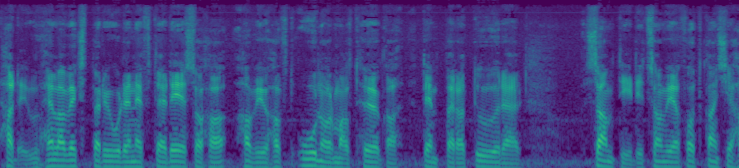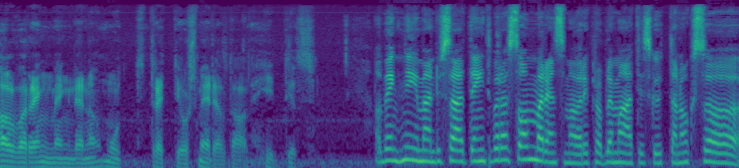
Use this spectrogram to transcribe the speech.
hade ju hela växtperioden efter det så har, har vi ju haft onormalt höga temperaturer samtidigt som vi har fått kanske halva regnmängden mot 30 års medeltal hittills. Och Bengt Nyman, du sa att det inte bara sommaren som har varit problematisk utan också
